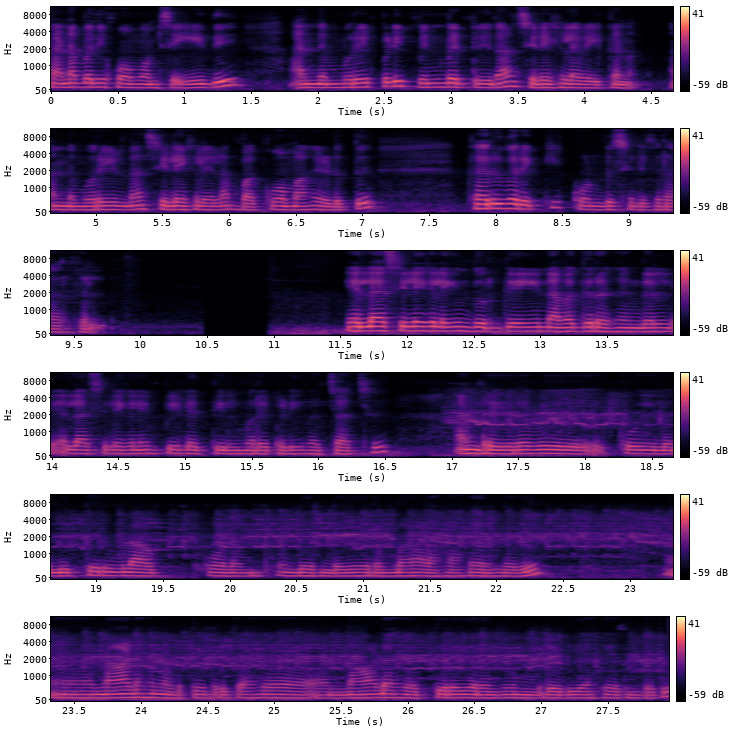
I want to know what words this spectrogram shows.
கணபதி ஹோமம் செய்து அந்த முறைப்படி பின்பற்றி தான் சிலைகளை வைக்கணும். அந்த முறையில் தான் சிலைகளெல்லாம் பக்குவமாக எடுத்து கருவறைக்கு கொண்டு செல்கிறார்கள். எல்லா சிலைகளையும் துர்க்கை நவகிரகங்கள் எல்லா சிலைகளையும் பீடத்தில் முறைப்படி வச்சாச்சு. அன்று இரவு கோயில் வந்து திருவிழா கோலம் கொண்டிருந்தது. ரொம்ப அழகாக இருந்தது. நாடகம் நடத்துவதற்காக நாடக திரையரங்கும் ரெடியாக இருந்தது.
